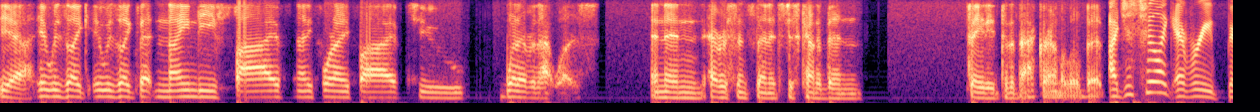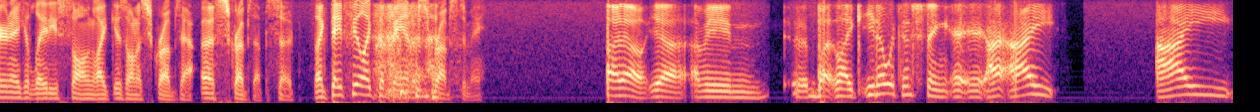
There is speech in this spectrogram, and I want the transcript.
yeah, it was like it was like that 95, 94, 95 to whatever that was, and then ever since then, it's just kind of been faded to the background a little bit. I just feel like every Barenaked Ladies song like is on a Scrubs a a Scrubs episode. Like they feel like the band of Scrubs to me. I know, yeah. I mean, uh, but like you know, what's interesting. I, I I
